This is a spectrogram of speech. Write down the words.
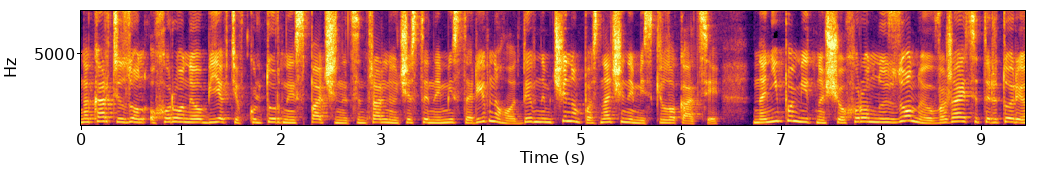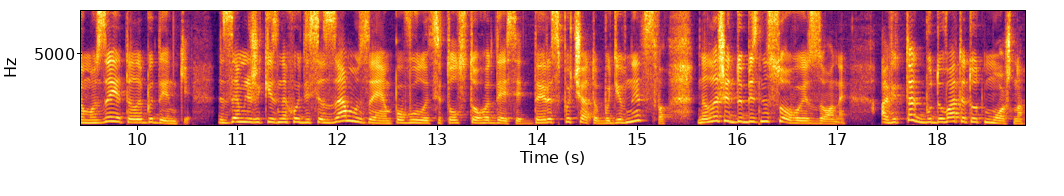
На карті зон охорони об'єктів культурної спадщини центральної частини міста Рівного дивним чином позначені міські локації. На ній помітно, що охоронною зоною вважається територія музею та лебединки. Землі ж, які знаходяться за музеєм по вулиці Толстого, 10, де розпочато будівництво, належать до бізнесової зони. А відтак будувати тут можна,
